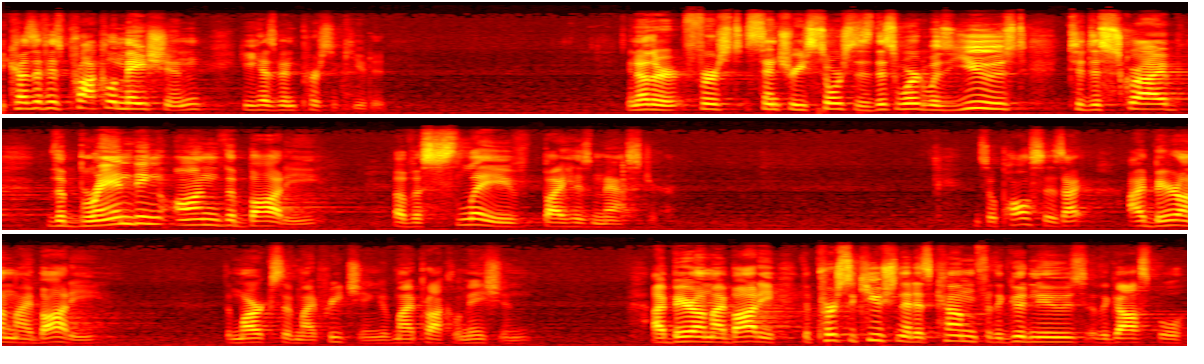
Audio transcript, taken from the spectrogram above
because of his proclamation, he has been persecuted. In other first century sources, this word was used to describe the branding on the body of a slave by his master. And so Paul says, I, I bear on my body the marks of my preaching, of my proclamation. I bear on my body the persecution that has come for the good news of the gospel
